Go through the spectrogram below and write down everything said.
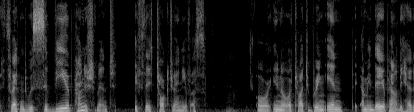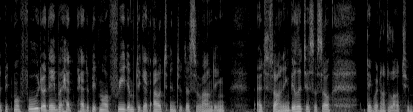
threatened with severe punishment if they talked to any of us. Or you know or tried to bring in i mean they apparently had a bit more food or they were, had had a bit more freedom to get out into the surrounding uh, surrounding villages or so. They were not allowed to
